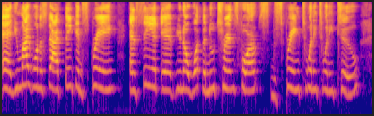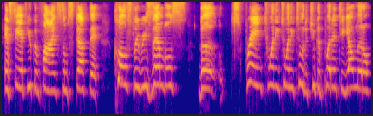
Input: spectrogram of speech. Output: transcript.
And you might want to start thinking spring and seeing if you know what the new trends for the spring 2022 and see if you can find some stuff that closely resembles the spring 2022 that you can put into your little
